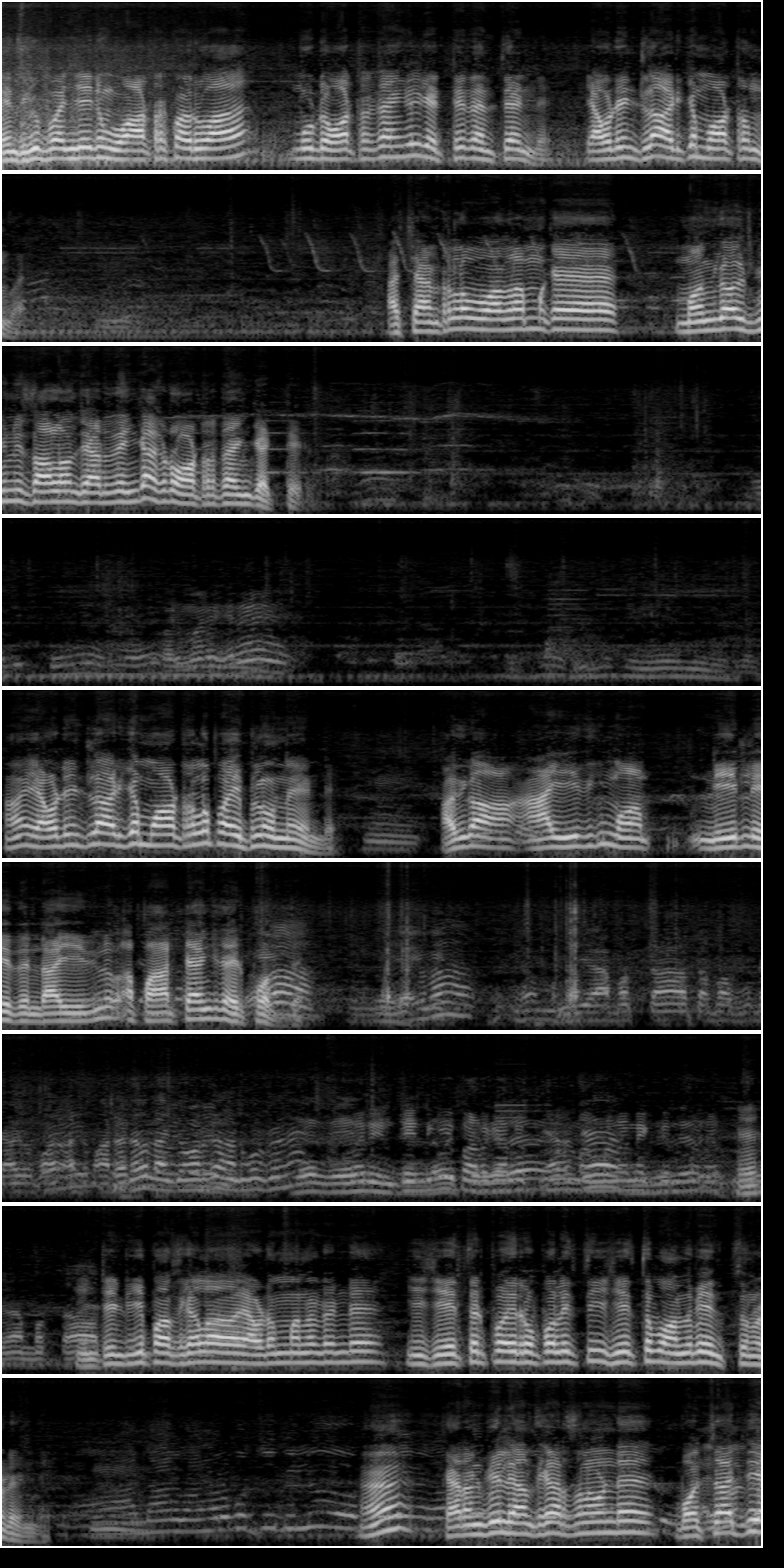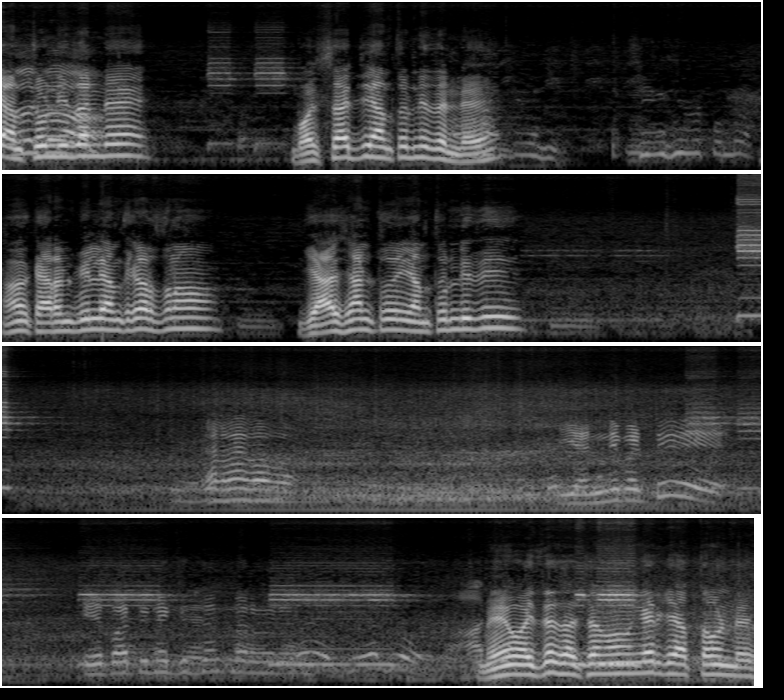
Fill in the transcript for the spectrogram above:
ఎందుకు పని చేయడం? వాటర్ కరువా? మూడు వాటర్ ట్యాంకులు కట్టారు అంతే అండి. ఎవడింట్లో అడిగే మోటార్ ఉంది. ఆ సెంటర్లో వదలమ్మకి మందు కాల్చుకుని తాళం చేడదు ఇంకా అక్కడ వాటర్ ట్యాంక్ కట్టారు. ఎవడింట్లో అడిగే మోటార్లో పైపులు ఉన్నాయండి. అది ఆ- ఈదికి మా నీరు లేదండి. ఆ ఈదిని ఆ పార్ట్ ట్యాంక్ సరిపోతుంది ఇంటింటికి పథకాలు ఎవడం మమ్మల్ని ఎవడమ్మన్నాడండి? ఈ చేతితో పది రూపాయలు ఇస్తే ఈ చేతితో వంద పెంచుతున్నాడండి కరెంట్ బిల్ ఎంత కడుతున్నామండి? బస్ ఛార్జీ ఎంత ఉండేదండి? బస్ ఛార్జీ ఎంత ఉండేదండి? కరెంట్ బిల్ ఎంత కడుతున్నాం? గ్యాస్ ఎంత ఎంత ఉండేది? బాబా ఇవన్నీ బట్టి ఏ పార్టీ నెగ్గిద్దంటున్నారు మీరు? మేమైతే సత్యనారాయణ గారికి వేస్తామండి.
